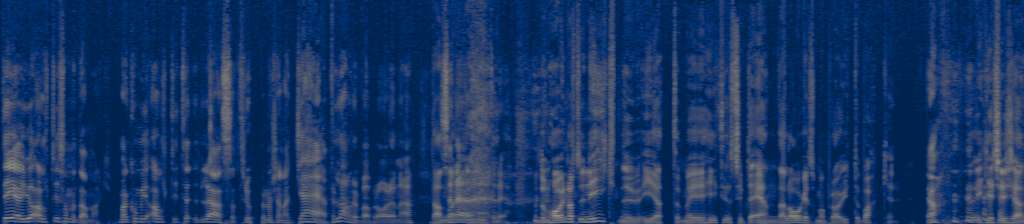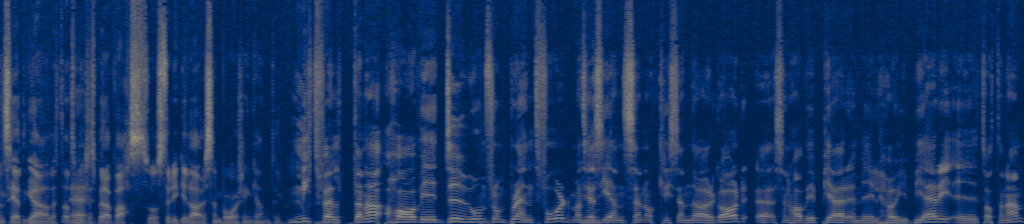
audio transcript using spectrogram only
det är ju alltid som med Danmark. Man kommer ju alltid läsa truppen och känna jävlar vad bra den är. Danmark- Sen är den inte det. De har ju något unikt nu i att de är hittills typ det enda laget som har bra ytterbackar. Ja. Vilket ju känns helt galet, att de Eh. inte spelar Vass och Stryger Larsen på varsin kant. Typ. Mittfältarna har vi duon från Brentford, Mattias Mm. Jensen och Christian Nörgaard. Eh, sen har vi Pierre-Emil Höjbjerg i Tottenham.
